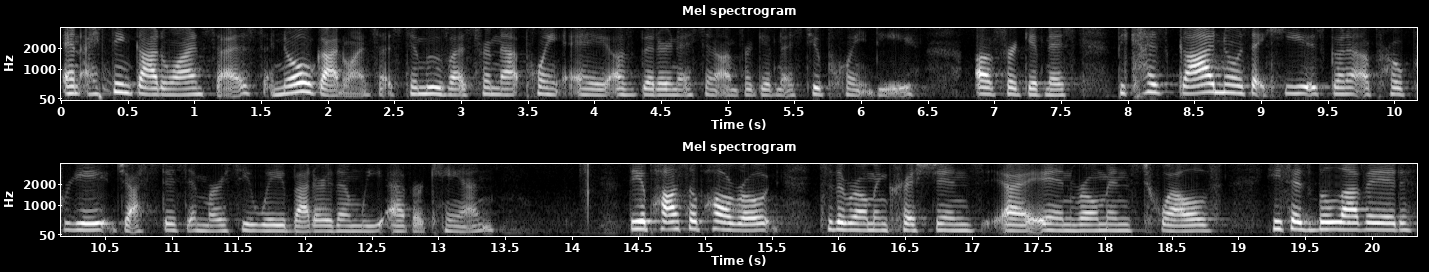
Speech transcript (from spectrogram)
And I think God wants us, I know God wants us to move us from that point A of bitterness and unforgiveness to point B of forgiveness because God knows that He is going to appropriate justice and mercy way better than we ever can. The Apostle Paul wrote to the Roman Christians uh, in Romans 12, he says, Beloved,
